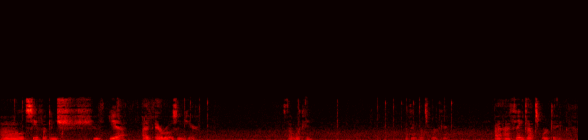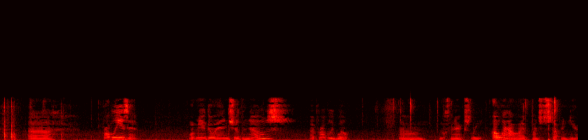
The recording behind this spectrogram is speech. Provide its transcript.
Uh, let's see if I can shoot, yeah, I have arrows in here. Is that working? I think that's working. I, I think that's working. Uh, probably isn't. Want me to go ahead and show the nose? I probably will. Um, nothing actually. Oh wow, I have a bunch of stuff in here.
